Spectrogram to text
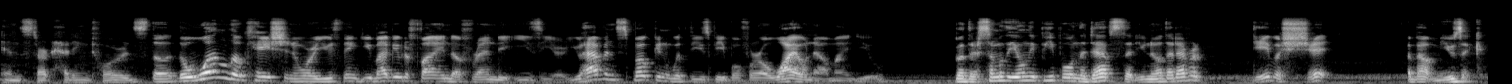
and start heading towards the the one location where you think you might be able to find a friend easier. You haven't spoken with these people for a while now, mind you. But they're some of the only people in the depths that you know that ever gave a shit about music.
